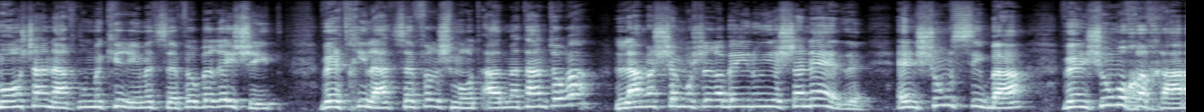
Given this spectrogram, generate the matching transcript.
כמו שאנחנו מכירים את ספר בראשית ואת תחילת ספר שמות עד מתן תורה. למה שמשה רבינו ישנה את זה? אין שום סיבה ואין שום הוכחה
